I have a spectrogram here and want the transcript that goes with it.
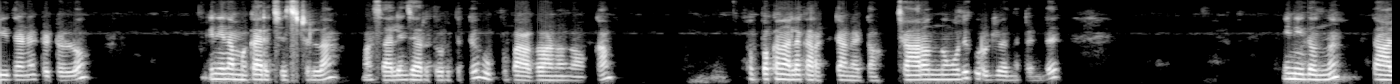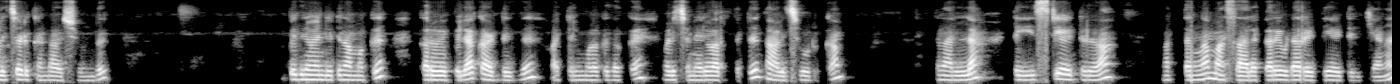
വീതമാണ് ഇട്ടിട്ടുള്ളൂ. ഇനി നമുക്ക് അരച്ചു വെച്ചിട്ടുള്ള മസാലയും ചേർത്ത് കൊടുത്തിട്ട് ഉപ്പ് പാകമാണോ നോക്കാം. ഉപ്പൊക്കെ നല്ല കറക്റ്റാണ് കേട്ടോ ചാറൊന്നും കൂടി കുറുകി വന്നിട്ടുണ്ട്. ഇനി ഇതൊന്ന് താളിച്ചെടുക്കേണ്ട ആവശ്യമുണ്ട്. അപ്പം ഇതിന് വേണ്ടിയിട്ട് നമുക്ക് കറിവേപ്പില കടുക് വറ്റൽമുളക് ഇതൊക്കെ വെളിച്ചെണ്ണയിൽ വറുത്തിട്ട് താളിച്ച് കൊടുക്കാം. നല്ല ടേസ്റ്റി ആയിട്ടുള്ള മത്തങ്ങ മസാലക്കറി ഇവിടെ റെഡി ആയിട്ടിരിക്കുകയാണ്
